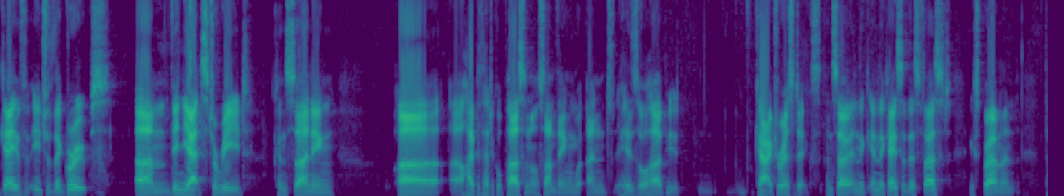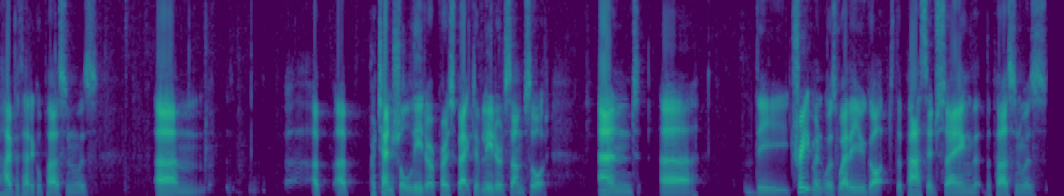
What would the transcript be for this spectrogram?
gave each of the groups um, vignettes to read concerning uh, a hypothetical person or something and his or her characteristics. And so, in the, in the case of this first experiment, the hypothetical person was um, a, a, potential leader, a prospective leader of some sort. And uh, the treatment was whether you got the passage saying that the person was,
